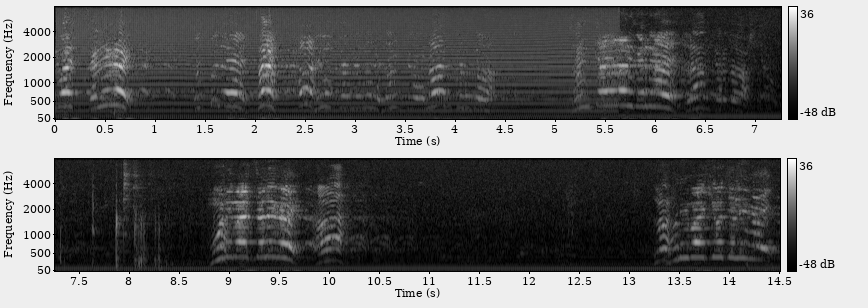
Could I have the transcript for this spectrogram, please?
उन्हीं भाई को बुलाना पड़ेगा क्यों चले गए ला, चलो क्या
